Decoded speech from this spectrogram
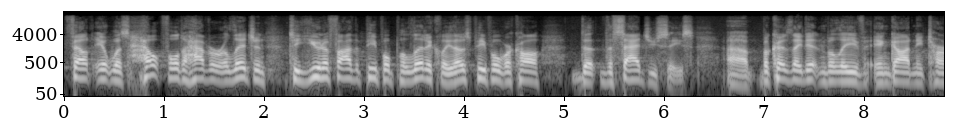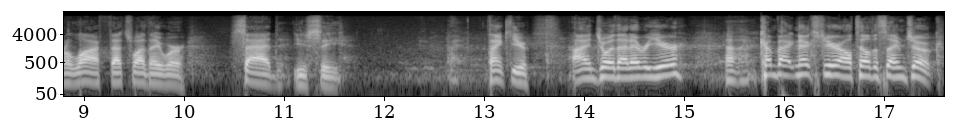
felt it was helpful to have a religion to unify the people politically. Those people were called the, the Sadducees uh, because they didn't believe in God and eternal life. That's why they were sad, you see. Thank you. I enjoy that every year. Uh, come back next year, I'll tell the same joke.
